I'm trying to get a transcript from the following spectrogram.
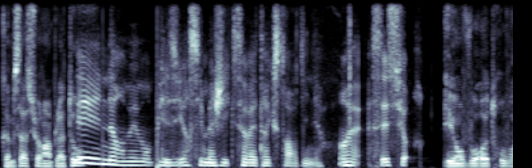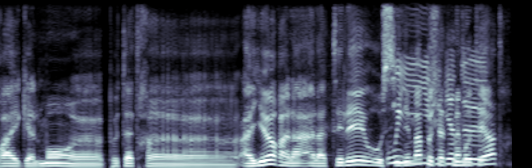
comme ça sur un plateau? Énormément plaisir, c'est magique, ça va être extraordinaire. Ouais, c'est sûr. Et on vous retrouvera également euh, peut-être euh, ailleurs, à la, à la télé, au cinéma, peut-être même au théâtre?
